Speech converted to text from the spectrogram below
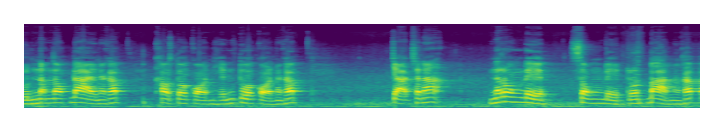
ลุ้นน้ำนอกได้นะครับ เข้าตัวก่อนเห็นตัวก่อนนะครับ จะชนะนรงเดชทรงเดชรถบ้านนะครับ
